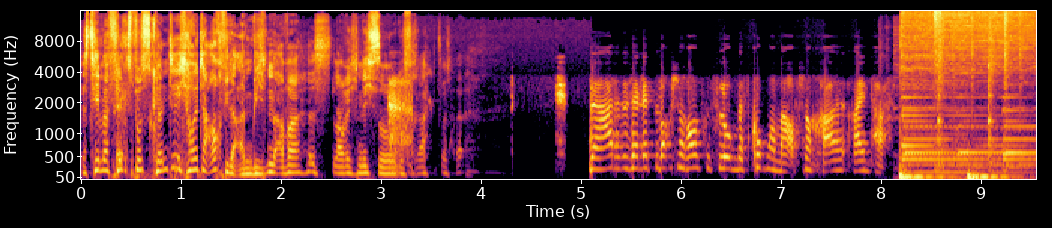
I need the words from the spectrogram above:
Das Thema Flixbus könnte ich heute auch wieder anbieten, aber ist, glaube ich, nicht so gefragt. Oder? Na, das ist ja letzte Woche schon rausgeflogen. Das gucken wir mal, ob es noch reinpasst.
